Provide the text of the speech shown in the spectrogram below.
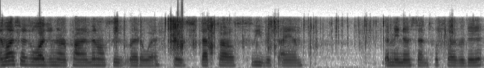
Unless there's a legend or a prime, then I'll sleeve it right away. Because that's how sleevish I am. That made no sense whatsoever, did it?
